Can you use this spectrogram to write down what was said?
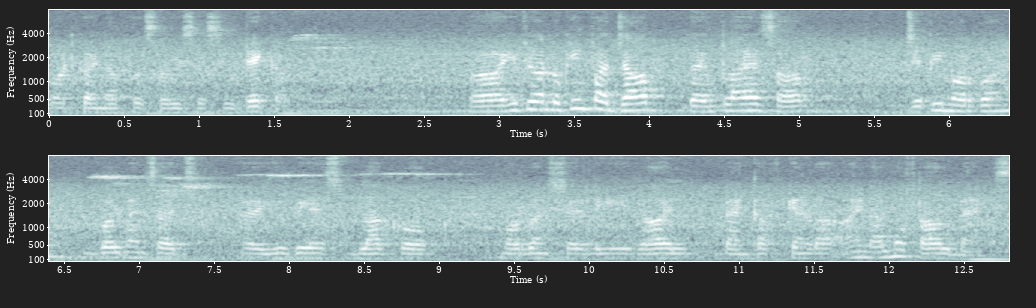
what kind of uh, services you take up. Uh, if you are looking for a job, the employers are JP Morgan, Goldman Sachs, uh, UBS, BlackRock, Morgan Stanley, Royal Bank of Canada, and almost all banks.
